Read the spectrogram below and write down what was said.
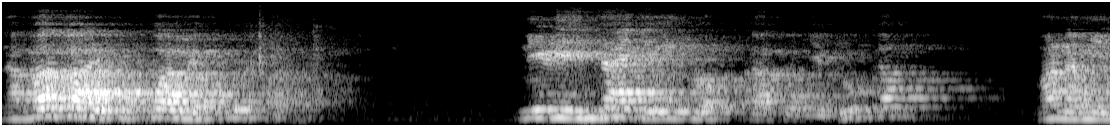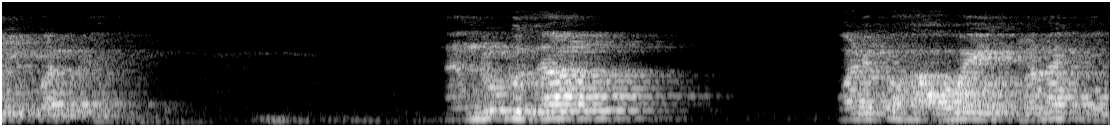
na baba alipokuwa amekufa, nilihitaji mtu wa kukaa kwenye duka, maana mimi nilikuwa nimeajiri na ndugu zangu walikuwa hawawezi, maanake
